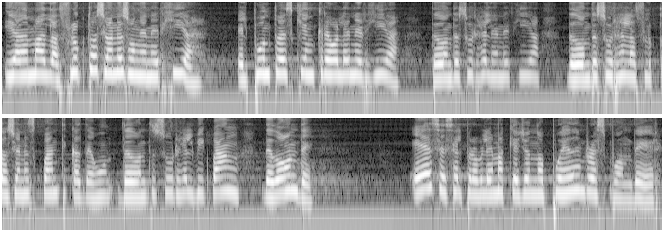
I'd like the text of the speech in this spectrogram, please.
Y además las fluctuaciones son energía. El punto es quién creó la energía, de dónde surge la energía, de dónde surgen las fluctuaciones cuánticas, de, dónde surge el Big Bang, de dónde. Ese es el problema que ellos no pueden responder.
